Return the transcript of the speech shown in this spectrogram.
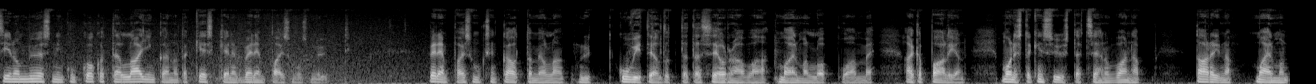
Siinä on myös niin kuin koko tämän lajin kannalta keskeinen vedenpaisumusmyytti. Vedenpaisumuksen kautta me ollaan nyt kuviteltu tätä seuraavaa maailmanloppuamme aika paljon. Monestakin syystä, että sehän on vanha tarina, maailman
